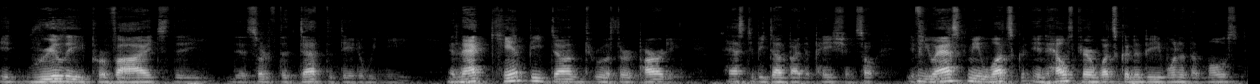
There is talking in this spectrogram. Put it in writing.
it really provides the, the sort of the depth of data we need. And that can't be done through a third party. It has to be done by the patient. So if you ask me what's in healthcare what's going to be one of the most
